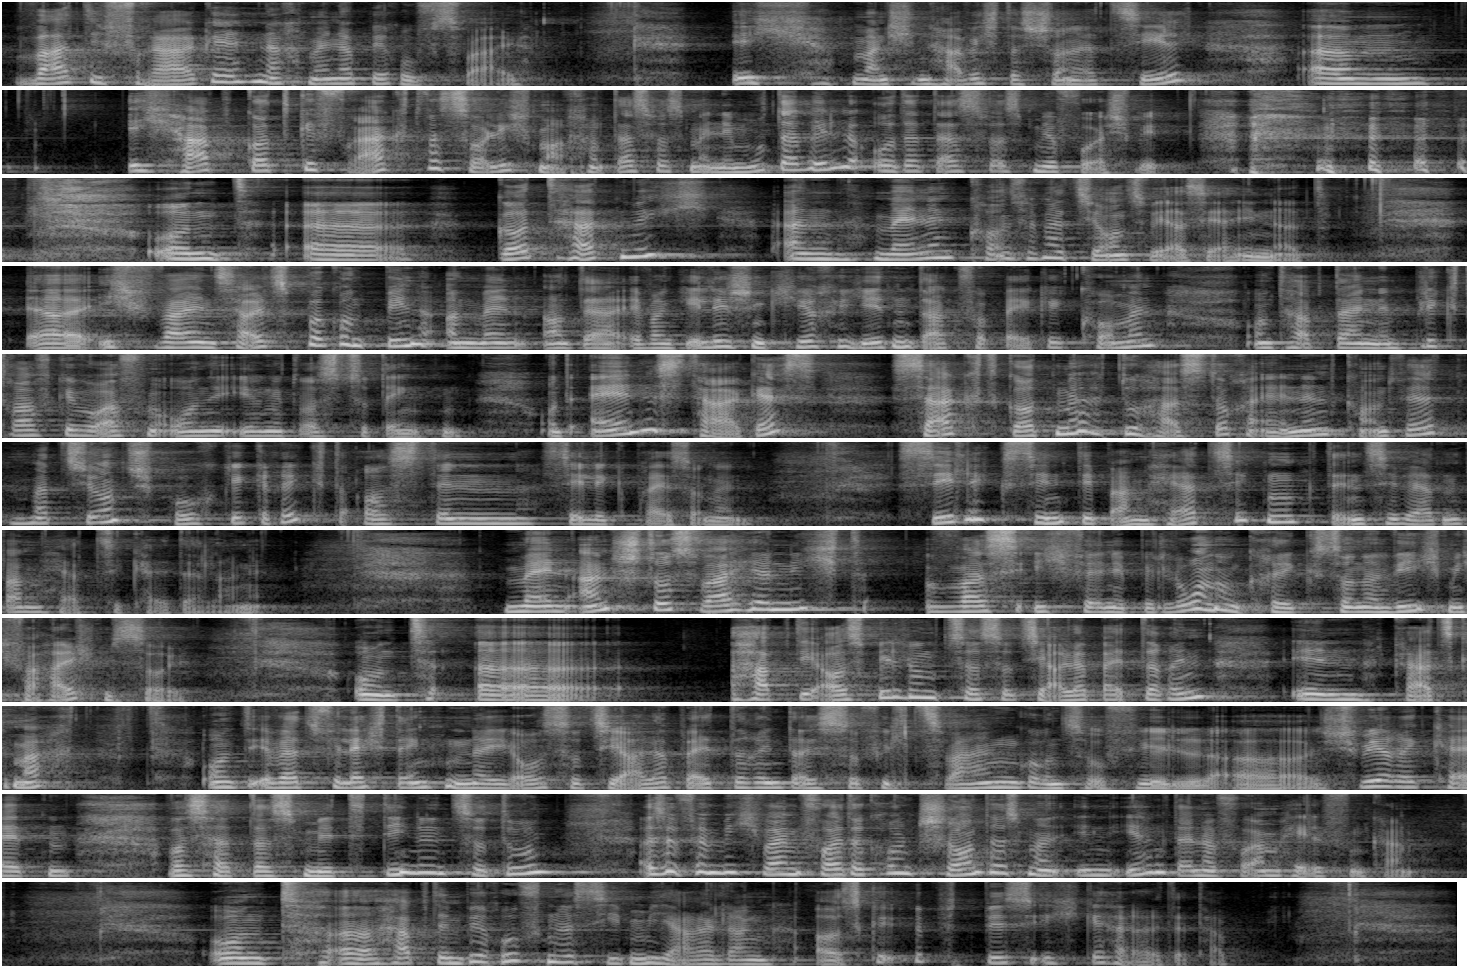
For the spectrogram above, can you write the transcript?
war die Frage nach meiner Berufswahl. Ich, manchen habe ich das schon erzählt. Ähm, ich habe Gott gefragt, was soll ich machen? Das, was meine Mutter will oder das, was mir vorschwebt? Und äh, Gott hat mich an meinen Konfirmationsvers erinnert. Äh, ich war in Salzburg und bin an, mein, an der evangelischen Kirche jeden Tag vorbeigekommen und habe da einen Blick drauf geworfen, ohne irgendwas zu denken. Und eines Tages sagt Gott mir, du hast doch einen Konfirmationsspruch gekriegt aus den Seligpreisungen. Selig sind die Barmherzigen, denn sie werden Barmherzigkeit erlangen. Mein Anstoß war hier nicht, was ich für eine Belohnung kriege, sondern wie ich mich verhalten soll. Und äh, habe die Ausbildung zur Sozialarbeiterin in Graz gemacht. Und ihr werdet vielleicht denken, na ja, Sozialarbeiterin, da ist so viel Zwang und so viel äh, Schwierigkeiten. Was hat das mit Dienen zu tun? Also für mich war im Vordergrund schon, dass man in irgendeiner Form helfen kann und äh, habe den Beruf nur sieben Jahre lang ausgeübt, bis ich geheiratet habe.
